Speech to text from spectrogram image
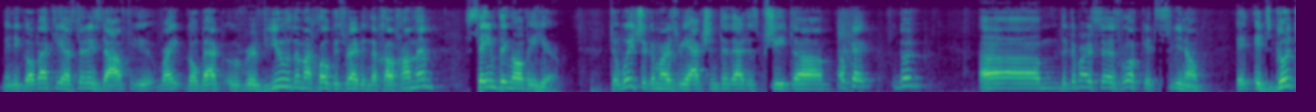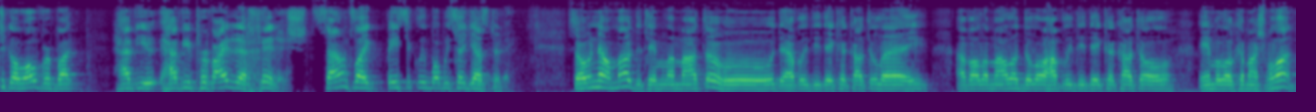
Meaning, go back to yesterday's daf, right? Go back, review the Machlokas, Rabbi the Chachamim. Same thing over here. To which the Gemara's reaction to that is pshita. Okay, good. Um, the Gemara says, look, it's you know, it, it's good to go over, but have you have you provided a chiddush? Sounds like basically what we said yesterday. So no, maudatim lamatahu dehavli didei kakatule aval amala delo havli didei kakatul emalo kamash malan.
